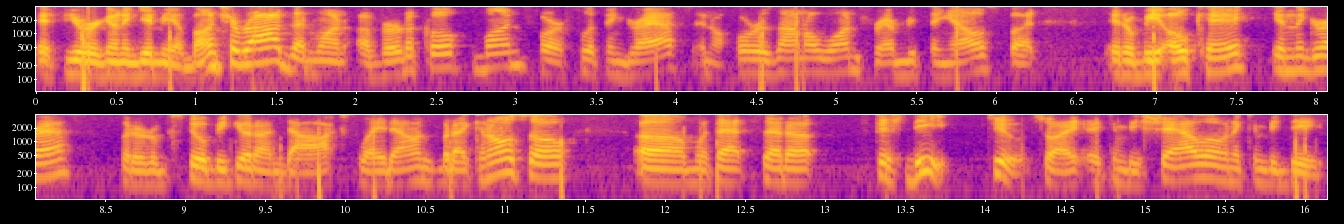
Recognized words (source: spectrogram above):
If you were going to give me a bunch of rods, I'd want a vertical one for flipping grass and a horizontal one for everything else. But it'll be okay in the grass, but it'll still be good on docks, laydowns. But I can also, um, with that setup, fish deep too. So I, it can be shallow and it can be deep,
